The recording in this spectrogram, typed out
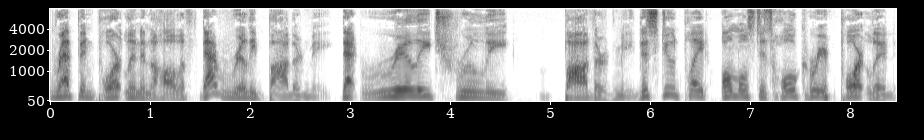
repping Portland in the Hall of that really bothered me. That really truly bothered me. This dude played almost his whole career Portland.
